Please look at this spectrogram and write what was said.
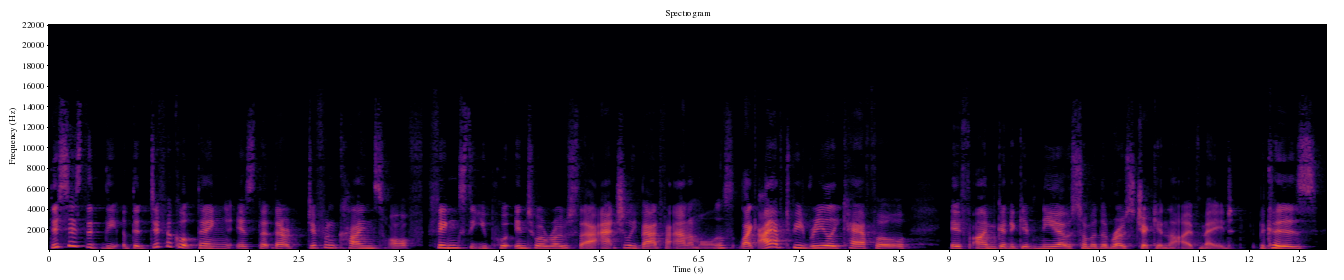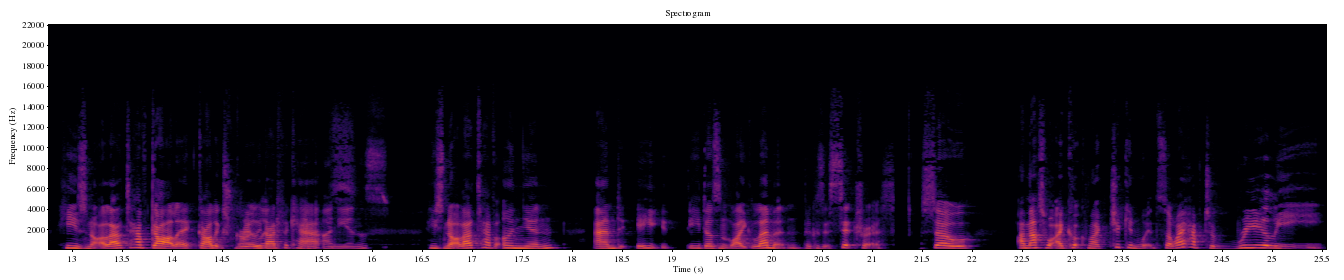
This is the, the the difficult thing is that there are different kinds of things that you put into a roast that are actually bad for animals. Like I have to be really careful if I'm going to give Neo some of the roast chicken that I've made because he's not allowed to have garlic. Garlic's really bad for and cats. onions. He's not allowed to have onion, and he he doesn't like lemon because it's citrus. So, and that's what I cook my chicken with. So I have to really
